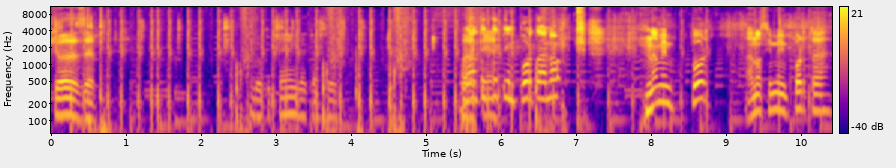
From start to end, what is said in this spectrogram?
¿Qué vas a hacer? Lo que tenga que hacer. ¿Para No, ¿qué? qué? ¿qué te importa, no? No me importa. Ah, no, sí me importa.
